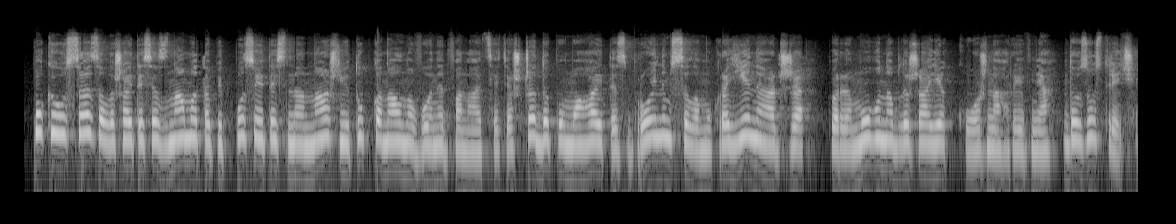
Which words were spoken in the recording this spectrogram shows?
Поки усе. Залишайтеся з нами та підписуйтесь на наш Ютуб канал Новини 12. А ще допомагайте Збройним силам України, адже перемогу наближає кожна гривня. До зустрічі!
